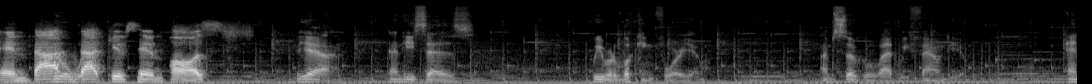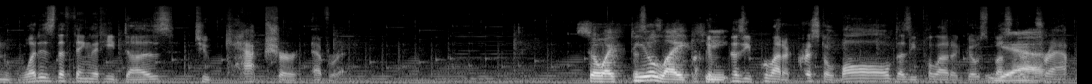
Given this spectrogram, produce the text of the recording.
And that You're- that gives him pause. Yeah. And he says, We were looking for you. I'm so glad we found you. And what is the thing that he does to capture Everett? So I feel like he does he pull out a crystal ball? Does he pull out a Ghostbuster Yeah. trap?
